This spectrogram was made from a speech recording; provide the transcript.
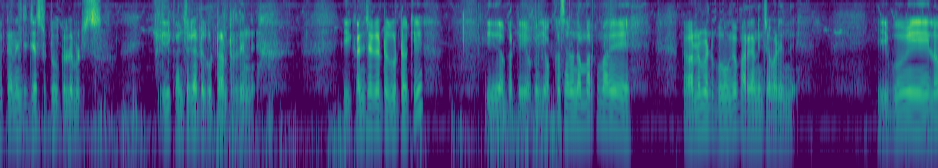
అక్కడ నుంచి జస్ట్ టూ కిలోమీటర్స్. ఇది కంచగడ్డ గుట్ట అంటారు దీన్ని. ఈ కంచగట్టు గుట్టకి ఇది ఒకటి ఒక ఈ ఒక్క సర్వే నెంబర్కి మరి గవర్నమెంట్ భూమిగా పరిగణించబడింది. ఈ భూమిలో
